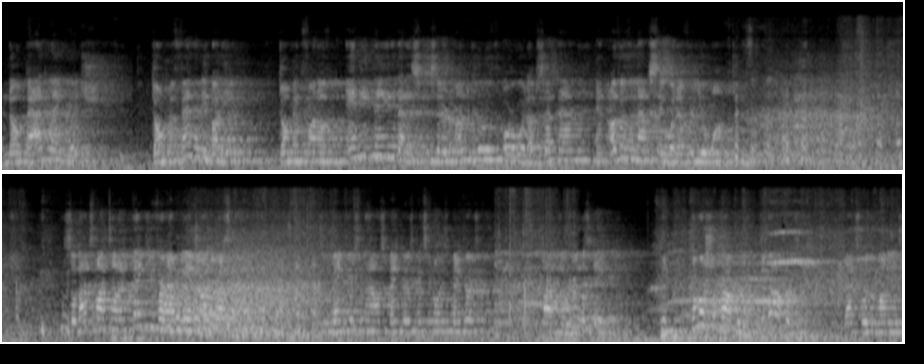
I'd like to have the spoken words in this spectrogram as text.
no bad language, don't offend anybody, don't make fun of anything that is considered uncouth or would upset them, and other than that, say whatever you want. so that's my time. Thank you for having me. Enjoy the rest of it. Some bankers in the house. Bankers, make some noise. Bankers. Uh, real estate. Commercial property. Developers. That's where the money is.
